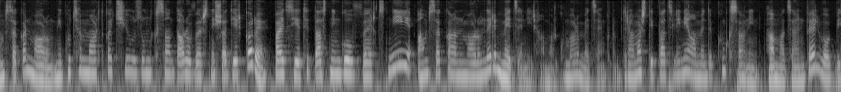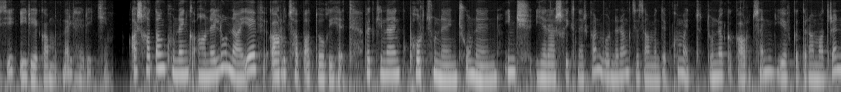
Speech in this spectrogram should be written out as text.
ամսական մարում։ Միգուցե մարդկա չի ուզում 20 տարով վերցնի շատ երկար է, բայց եթե 15-ով վերցնի, ամսական մարումները մեծ են իր համար, գումարը մեծ է ընկնում։ Դրա համար ստիպված լինի ամեն դեպքում 20-ին համաձայնվել, որpիսի իր եկամուտն էլ հերիքի աշխատանք ունենք անելու նաև կառուցապատողի հետ։ Պետք է նայենք փորձ ունեն, չունեն, ինչ երաշխիքներ կան, որ նրանք ձեզ ամեն դեպքում այդ տունը կկառուցեն եւ կտրամադրեն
